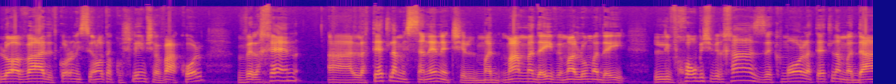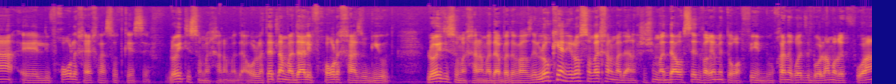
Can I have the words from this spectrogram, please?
לא עבד, את כל הניסיונות הכושלים, שווה הכל, ולכן לתת למסננת של מד, מה מדעי ומה לא מדעי, לבחור בשבילך זה כמו לתת למדע אה, לבחור לך איך לעשות כסף. לא הייתי סומך על המדע, או לתת למדע לבחור לך זוגיות. לא הייתי סומך על המדע בדבר הזה. לא כי אני לא סומך על מדע, אני חושב שמדע עושה דברים מטורפים, במיוחד אני רואה את זה בעולם הרפואה.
